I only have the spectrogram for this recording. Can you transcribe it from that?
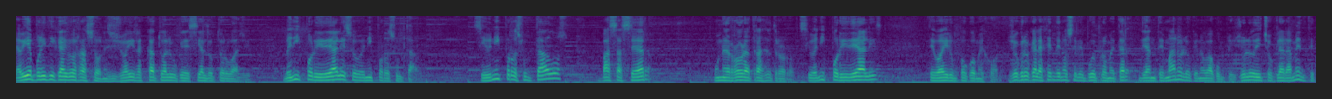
La vida política hay dos razones, y yo ahí rescato algo que decía el doctor Valle. ¿Venís por ideales o venís por resultados? Si venís por resultados, vas a hacer un error atrás de otro error. Si venís por ideales, te va a ir un poco mejor. Yo creo que a la gente no se le puede prometer de antemano lo que no va a cumplir. Yo lo he dicho claramente,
